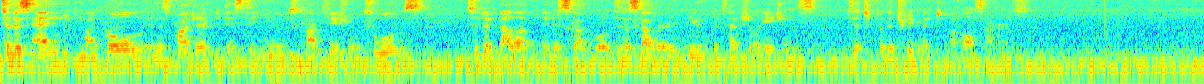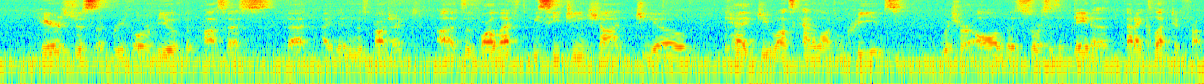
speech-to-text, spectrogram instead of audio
to this end, my goal in this project is to use computational tools to develop and discover, well, to discover new potential agents to, for the treatment of Alzheimer's. Here's just a brief overview of the process that I did in this project. Uh, to the far left, we see GeneShot, Geo, KEGG, GWAS catalog, and CREEDS which are all the sources of data that I collected from.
